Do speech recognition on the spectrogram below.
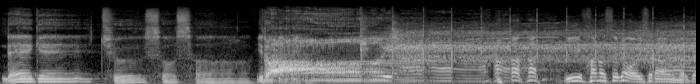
내게 주소서 이런 아, 이 환호 소리는 어디서 나오는 거죠?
